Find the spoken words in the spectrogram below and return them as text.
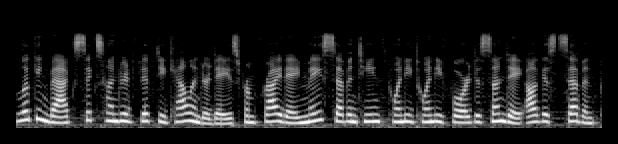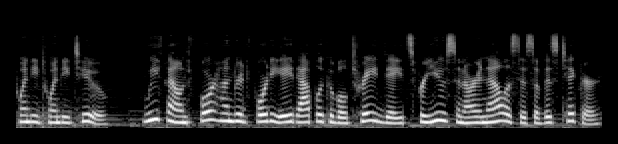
Looking back 650 calendar days from Friday, May 17, 2024 to Sunday, August 7, 2022, we found 448 applicable trade dates for use in our analysis of this ticker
